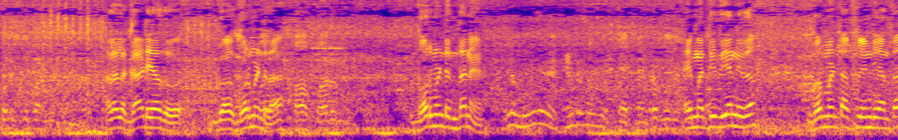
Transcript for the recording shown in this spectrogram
ಪೊಲೀಸ್ ಡಿಪಾರ್ಟ್ಮೆಂಟ್ ಅಲ್ಲೆಲ್ಲ ಗಾಡಿ ಯಾವುದು? ಗೌರ್ಮೆಂಟ್ ಗೌರ್ಮೆಂಟ್ ಅಂತಾನೆ ಐ ಮತ್ತು ಇದೇನಿದು? ಗೌರ್ಮೆಂಟ್ ಆಫ್ ಇಂಡಿಯಾ ಅಂತ?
